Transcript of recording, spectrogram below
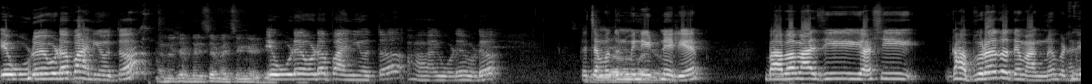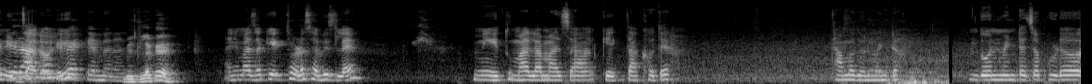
एवढं एवढं पाणी होतं. मॅचिंग एवढं एवढं पाणी होतं. हा एवढं एवढं. त्याच्यामधून मी नीट नेली आहे बाबा माझी अशी घाबरत होते मागणं बट मी नीट चालवली. भिजलं काय? आणि माझा केक थोडासा भिजलाय. मी तुम्हाला माझा केक दाखवते. थांबा दोन मिनटं. दोन मिनटाच्या पुढं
